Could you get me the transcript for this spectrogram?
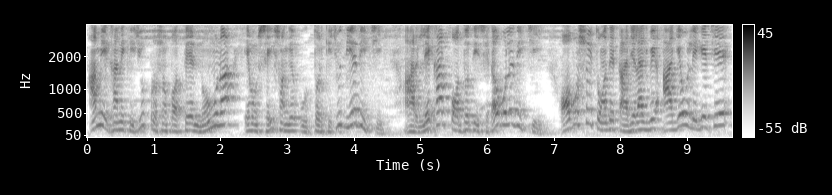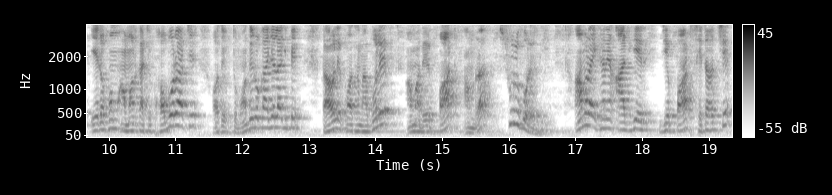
আমি এখানে কিছু প্রশ্নপত্রের নমুনা এবং সেই সঙ্গে উত্তর কিছু দিয়ে দিচ্ছি। আর লেখার পদ্ধতি সেটাও বলে দিচ্ছি। অবশ্যই তোমাদের কাজে লাগবে। আগেও লেগেছে, এরকম আমার কাছে খবর আছে, অতএব তোমাদেরও কাজে লাগবে। তাহলে কথা না বলে আমাদের পাঠ আমরা শুরু করে দিই। আমরা এখানে আজকের যে পাঠ সেটা হচ্ছে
